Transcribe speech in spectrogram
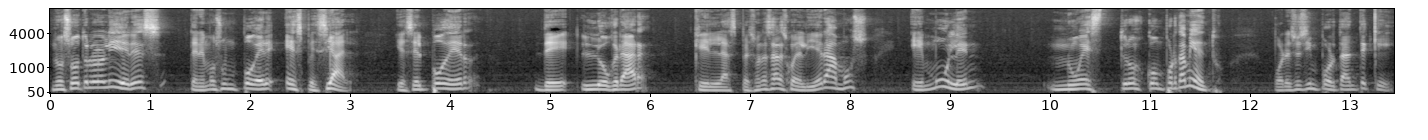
Nosotros los líderes tenemos un poder especial y es el poder de lograr que las personas a las cuales lideramos emulen nuestro comportamiento. Por eso es importante que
